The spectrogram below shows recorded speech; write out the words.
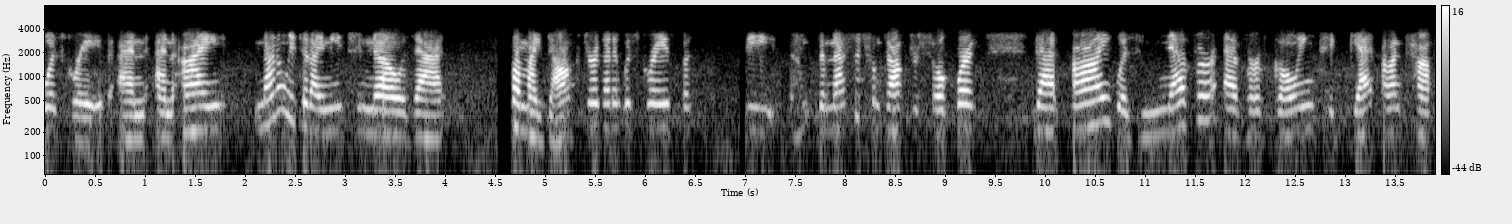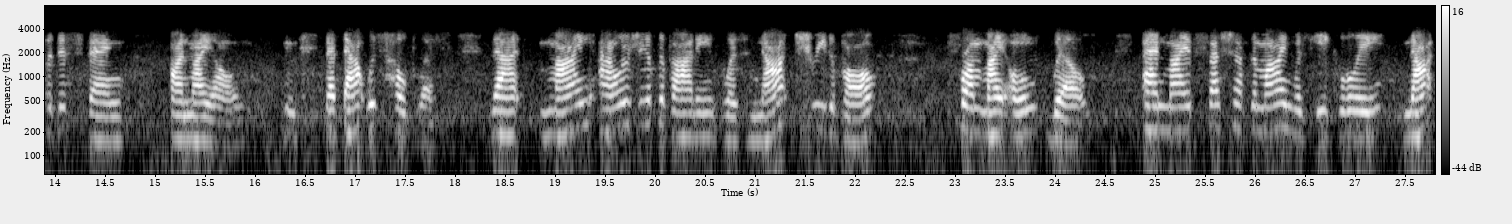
was grave, and and I not only did I need to know that from my doctor that it was grave, but the the message from Dr. Silkworth that I was never ever going to get on top of this thing on my own. That that was hopeless. That my allergy of the body was not treatable from my own will and my obsession of the mind was equally not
